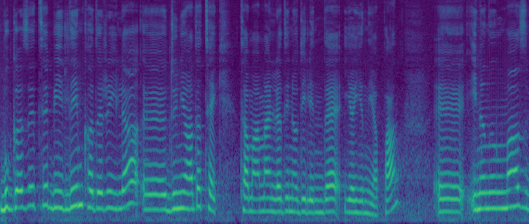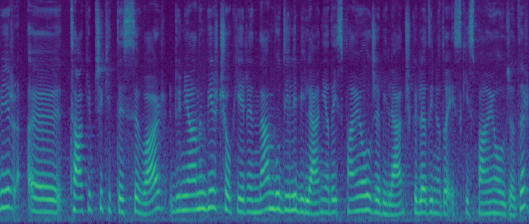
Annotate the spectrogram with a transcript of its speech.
Bu gazete bildiğim kadarıyla e, dünyada tek tamamen Ladino dilinde yayın yapan e, inanılmaz bir e, takipçi kitlesi var. Dünyanın birçok yerinden bu dili bilen ya da İspanyolca bilen, çünkü Ladino da eski İspanyolcadır,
